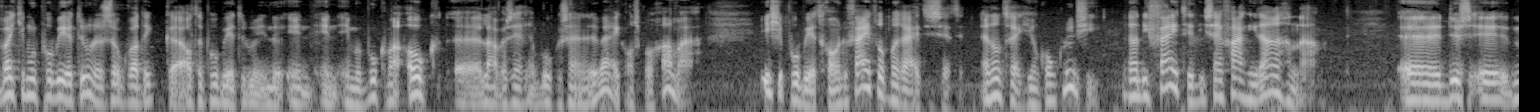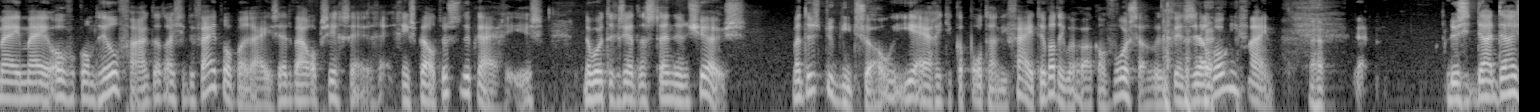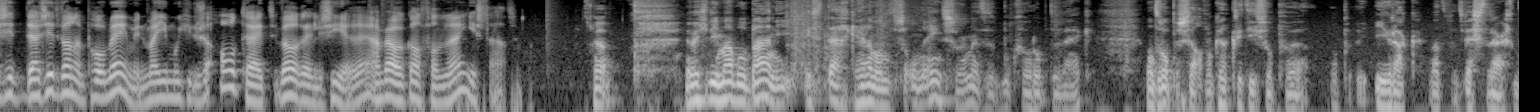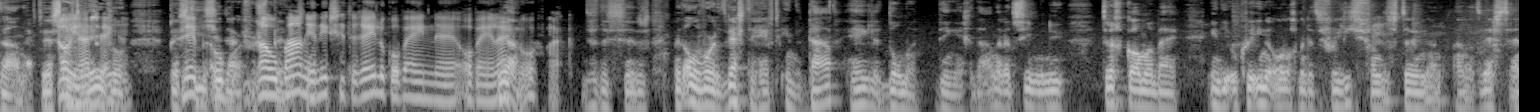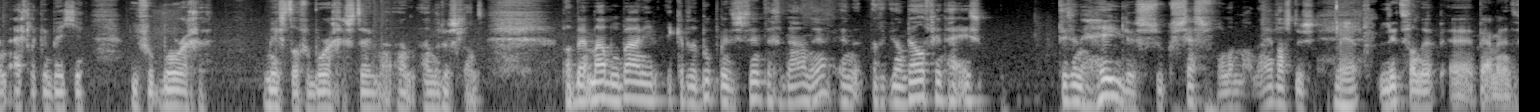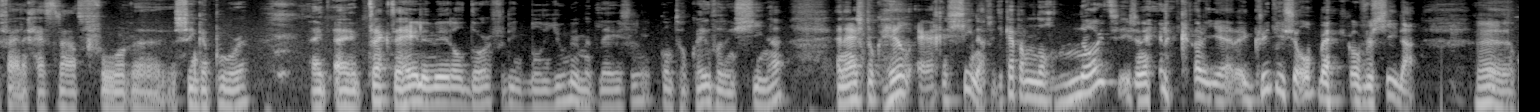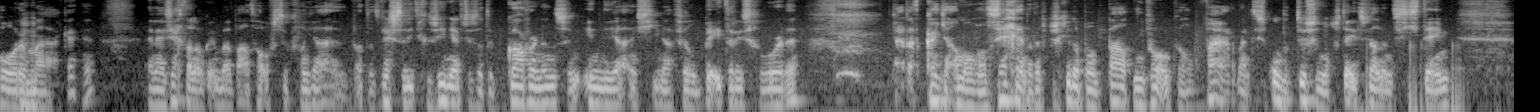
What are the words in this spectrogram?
wat je moet proberen te doen, dat is ook wat ik altijd probeer te doen in, de, in, in, in mijn boeken, maar ook, laten we zeggen, in Boeken zijn in de wijk, ons programma, is je probeert gewoon de feiten op een rij te zetten. En dan trek je een conclusie. Nou, die feiten die zijn vaak niet aangenaam. dus mij, mij overkomt heel vaak dat als je de feiten op een rij zet, waar op zich geen spel tussen te krijgen is, dan wordt er gezegd dat is tendentieus. Maar dat is natuurlijk niet zo. Je ergert je kapot aan die feiten, wat ik me wel kan voorstellen. Want ik vind ze zelf ook niet fijn. Dus daar, daar, zit, daar zit wel een probleem in. Maar je moet je dus altijd wel realiseren aan welke kant van de lijn je staat. Ja. En weet je, die Mabobani is het eigenlijk helemaal niet zo oneens hoor, met het boek van Rob de Wijk. Want Rob is zelf ook heel kritisch op, uh, op Irak, wat het Westen daar gedaan heeft. Dus oh, ja, heel zeker. veel prestige nee, daar Mabobani en ik zitten redelijk op één, uh, op één lijn ja. hoor, vaak. Dus, dus, dus, met andere woorden, het Westen heeft inderdaad hele domme dingen gedaan. En dat zien we nu terugkomen bij, in die Oekraïne-oorlog met het verlies van de steun aan, aan het Westen. En eigenlijk een beetje die verborgen, meestal verborgen steun aan, aan Rusland. Wat bij Mahmoubani, ik heb dat boek met de studenten gedaan. Hè, en wat ik dan wel vind, hij is, het is een hele succesvolle man. Hij was dus ja. lid van de uh, Permanente Veiligheidsraad voor uh, Singapore. Hij, hij, trekt de hele wereld door, verdient miljoenen met lezingen. Komt ook heel veel in China. En hij is ook heel erg in China. Ik heb hem nog nooit in zijn hele carrière een kritische opmerking over China uh, horen maken. Hè. En hij zegt dan ook in een bepaald hoofdstuk van ja, wat het Westen niet gezien heeft, is dat de governance in India en China veel beter is geworden. Ja, dat kan je allemaal wel zeggen. En dat is misschien op een bepaald niveau ook wel waar. Maar het is ondertussen nog steeds wel een systeem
